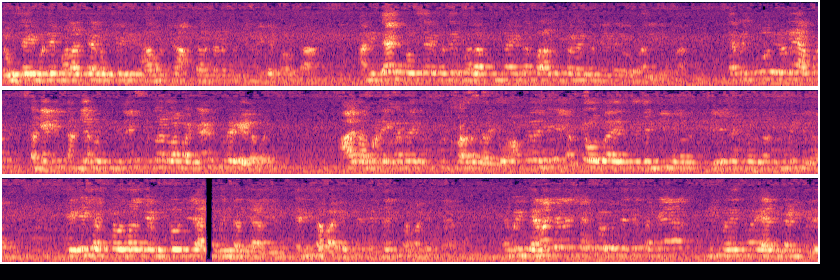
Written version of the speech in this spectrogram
लोकशाहीमध्ये मला त्या लोकशाही दहा वर्ष आमदार करण्याचा निर्णय घेतला होता. आणि त्याच लोकशाहीमध्ये मला पुन्हा एकदा पराभूत करण्याचा निर्णय लोकांनी घेतला. त्यामुळे तो निर्णय आपण सगळ्यांनी चांगल्या पद्धतीने स्वीकारला पाहिजे आणि पुढे गेला पाहिजे. आज आपण एखाद्या करतो आपल्याला जे शक्य होत आहे ते त्यांनी केलं जे शक्य होतं तुम्ही केलं जे जे शक्य होतं ते उद्धवजी आरोग्यासाठी आले. त्यांनी सभा घेतल्या त्यांनी सभा घेतल्या. त्यामुळे ज्यांना ज्यांना शक्य होतं त्याचे सगळ्यांनी प्रयत्न या ठिकाणी केले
